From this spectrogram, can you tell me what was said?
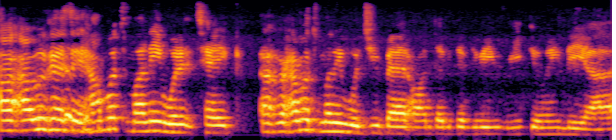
I, I was gonna say, how much money would it take, uh, or how much money would you bet on WWE redoing the uh,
